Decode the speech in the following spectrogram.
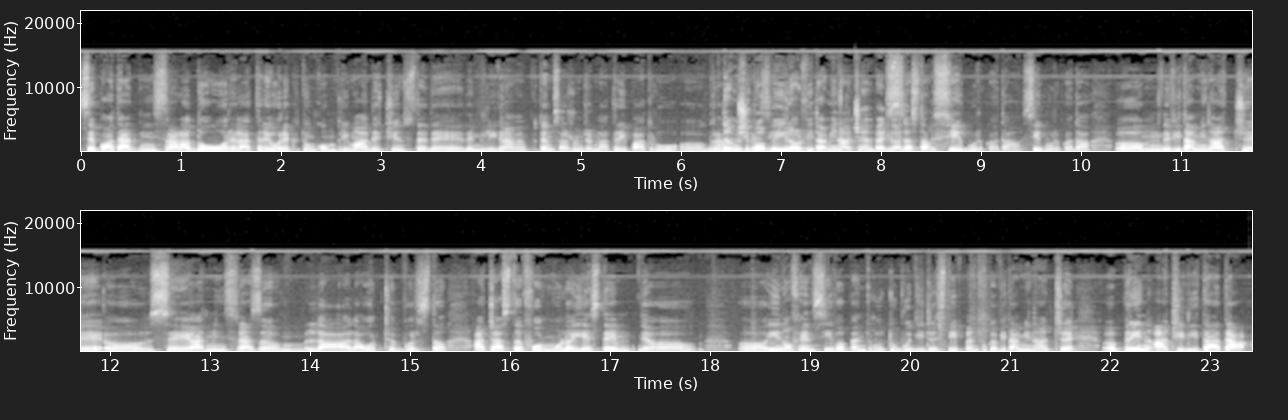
se poate administra la 2 ore, la 3 ore cât un comprimat de 500 de, de miligrame, putem să ajungem la 3-4 uh, grame Dăm și pe copiilor zi. vitamina C în perioada asta? Sigur că da, sigur că da. Uh, vitamina C uh, se administrează la, la orice vârstă. Această formulă este uh, uh, inofensivă pentru tubul digestiv, pentru că vitamina C, uh, prin aciditatea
